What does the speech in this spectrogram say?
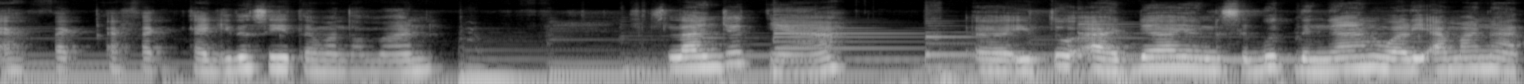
efek-efek kayak gitu sih teman-teman. Selanjutnya e, itu ada yang disebut dengan wali amanat.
